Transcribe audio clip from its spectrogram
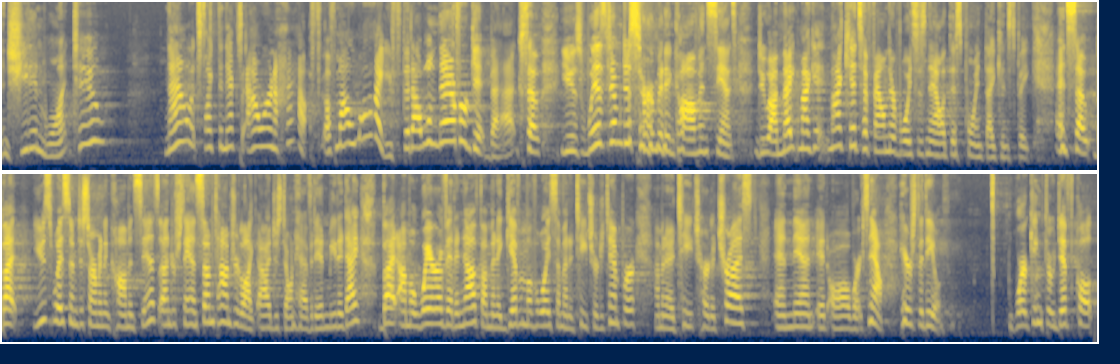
and she didn't want to. Now it's like the next hour and a half of my life that I will never get back. So use wisdom, discernment, and common sense. Do I make my my kids have found their voices now at this point they can speak. And so, but use wisdom, discernment, and common sense. Understand sometimes you're like, I just don't have it in me today, but I'm aware of it enough. I'm going to give them a voice. I'm going to teach her to temper. I'm going to teach her to trust, and then it all works. Now, here's the deal. Working through difficult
